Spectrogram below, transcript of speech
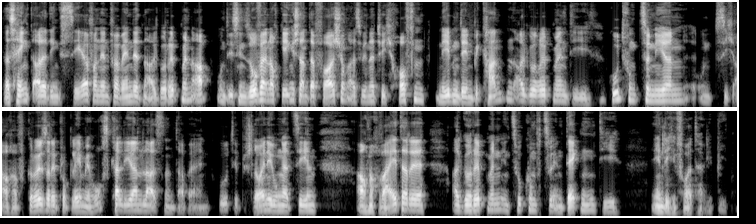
Das hängt allerdings sehr von den verwendeten Algorithmen ab und ist insofern noch Gegenstand der Forschung, als wir natürlich hoffen, neben den bekannten Algorithmen, die gut funktionieren und sich auch auf größere Probleme hochskalieren lassen und dabei eine gute Beschleunigung erzielen, auch noch weitere Algorithmen in Zukunft zu entdecken, die ähnliche Vorteile bieten.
